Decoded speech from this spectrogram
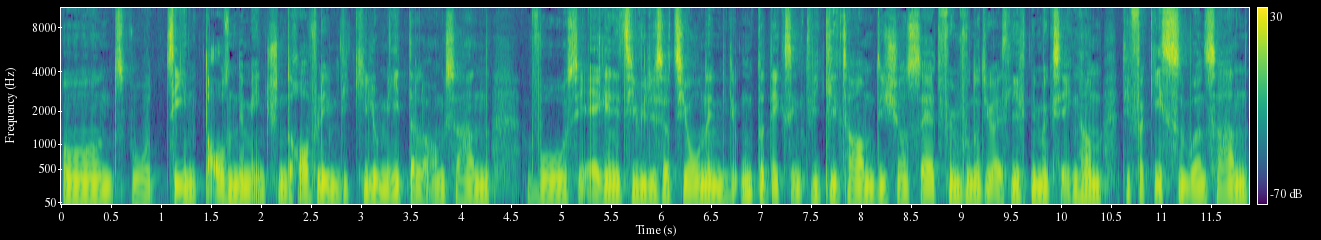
Und wo zehntausende Menschen drauf leben, die kilometerlang sind, wo sie eigene Zivilisationen in die Unterdecks entwickelt haben, die schon seit 500 Jahren das Licht nicht mehr gesehen haben, die vergessen worden sind,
